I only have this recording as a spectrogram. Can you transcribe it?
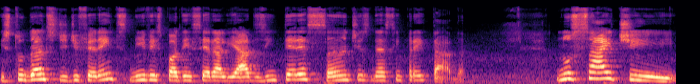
Estudantes de diferentes níveis podem ser aliados interessantes nessa empreitada. No site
